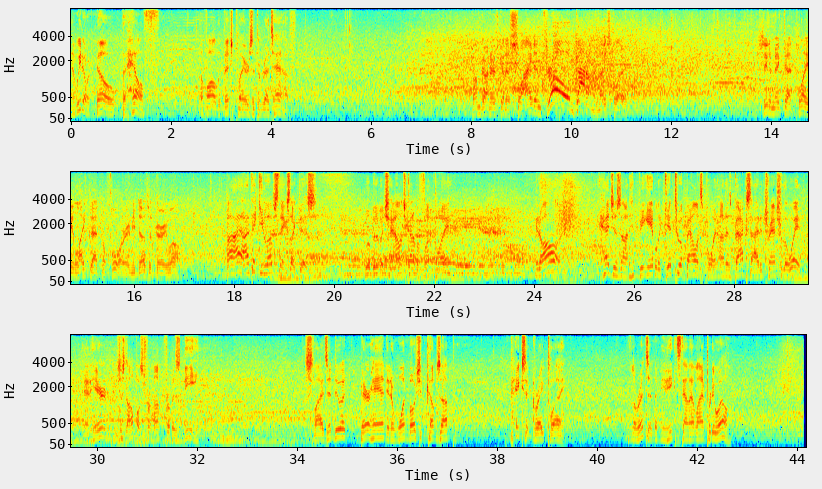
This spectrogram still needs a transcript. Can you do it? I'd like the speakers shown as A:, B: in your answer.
A: And we don't know the health of all the bench players that the Reds have.
B: Bumgarner's going to slide and throw. Got him. Nice play. I've seen him make that play like that before, and he does it very well.
A: I, I think he loves things like this. A little bit of a challenge, kind of a fun play. It all hedges on him being able to get to a balance point on his backside and transfer the weight. And here, just almost from from his knee. Slides into it, bare hand, and in one motion comes up, makes a great play. And Lorenzen, I mean, he gets down that line pretty well.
